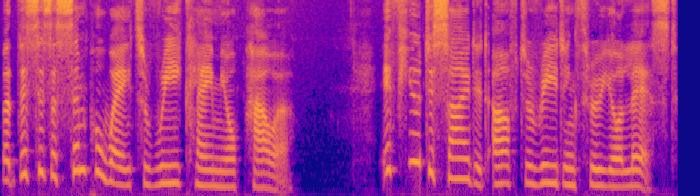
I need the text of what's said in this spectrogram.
But this is a simple way to reclaim your power. If you decided after reading through your list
